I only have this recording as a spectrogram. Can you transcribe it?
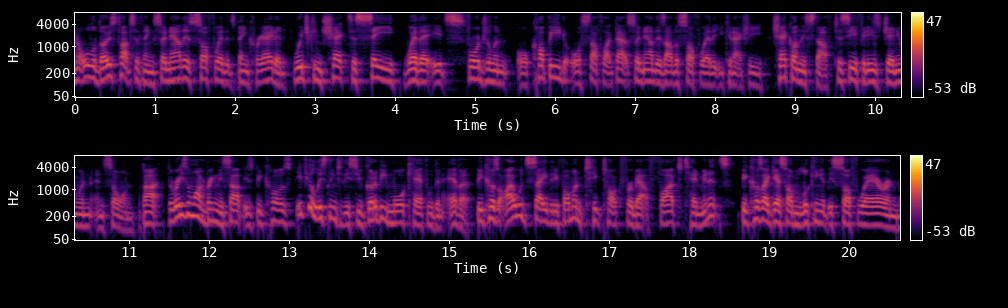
and all of those types of things. So now there's software that's been created which can check to see whether it's fraudulent or copied or stuff like that. So now there's other software that you can actually check on this stuff to see if it is genuine and so on. But the reason why I'm bringing this up is because if you're listening to this, you've got to be more careful than ever. Because I would say that if I'm on TikTok for about five to 10 minutes, because I guess I'm looking at this software and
